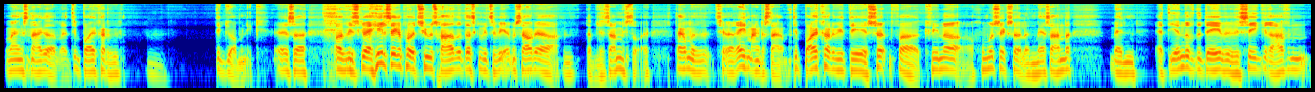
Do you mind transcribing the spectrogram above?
hvor mange snakkede om, at det boykotter vi. Mm. Det gjorde man ikke. Altså, og vi skal være helt sikre på, at 2030, der skal vi til VM i Saudi-Arabien. Der bliver samme historie. Der kommer til at være rigtig mange, der snakker om, det boykotter vi. Det er synd for kvinder og homoseksuelle og en masse andre. Men at the end of the day vil vi se giraffen,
